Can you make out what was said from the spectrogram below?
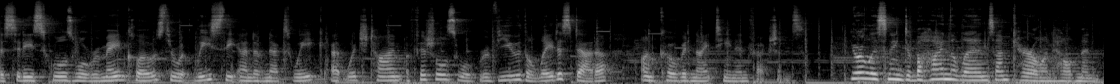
The city's schools will remain closed through at least the end of next week, at which time officials will review the latest data on COVID 19 infections. You're listening to Behind the Lens. I'm Carolyn Heldman.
